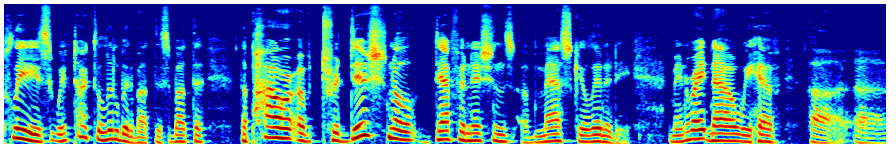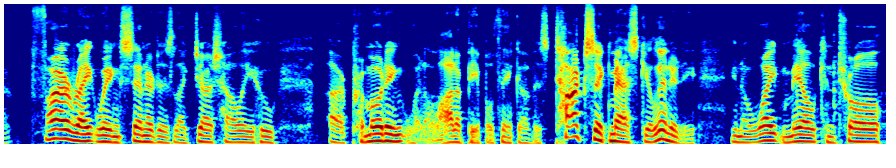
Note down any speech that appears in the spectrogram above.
please, we've talked a little bit about this, about the, the power of traditional definitions of masculinity. I mean, right now we have uh, uh, far right wing senators like Josh Hawley who are promoting what a lot of people think of as toxic masculinity, you know, white male control,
